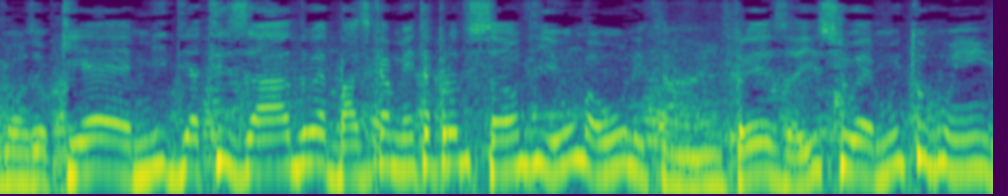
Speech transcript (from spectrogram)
vamos dizer, o que é mediatizado é basicamente a produção de uma única empresa. Isso é muito ruim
